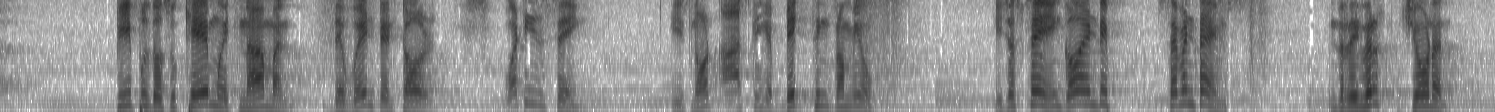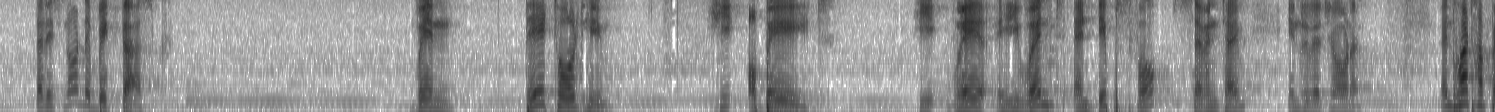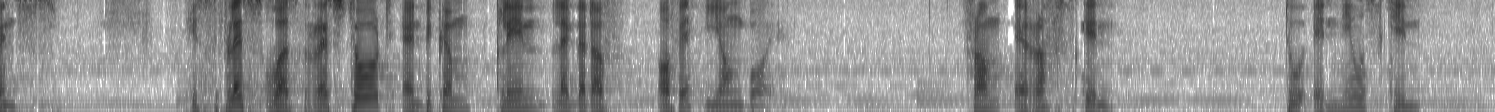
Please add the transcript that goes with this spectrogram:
people, those who came with Naaman, they went and told, what he's saying. He's not asking a big thing from you. He's just saying, go and dip seven times in the river Jordan. That is not a big task. When they told him, he obeyed. He, he went and dips for seven times in river Jordan. And what happens? His flesh was restored and become clean like that of, of a young boy. From a rough skin to a new skin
